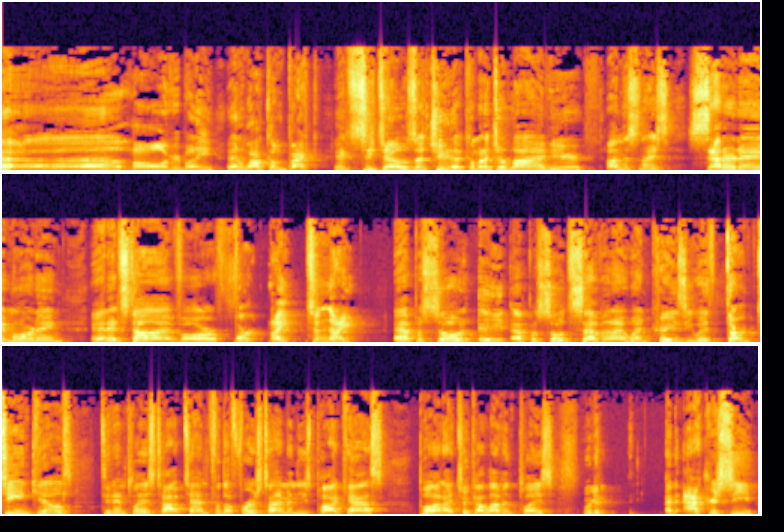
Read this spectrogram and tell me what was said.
Hello, everybody, and welcome back. It's C-Tails the Cheetah coming at you live here on this nice Saturday morning, and it's time for Fortnite Tonight, episode 8, episode 7. I went crazy with 13 kills, didn't place top 10 for the first time in these podcasts, but I took 11th place. Going an accuracy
